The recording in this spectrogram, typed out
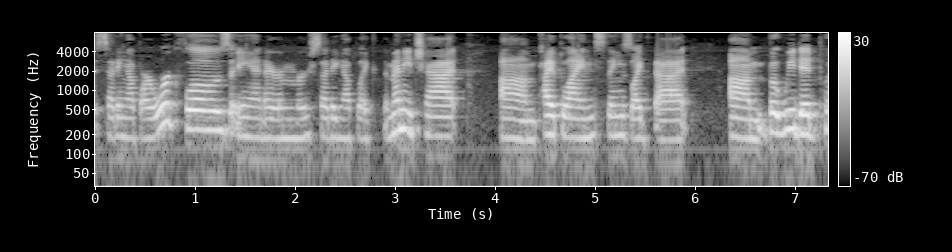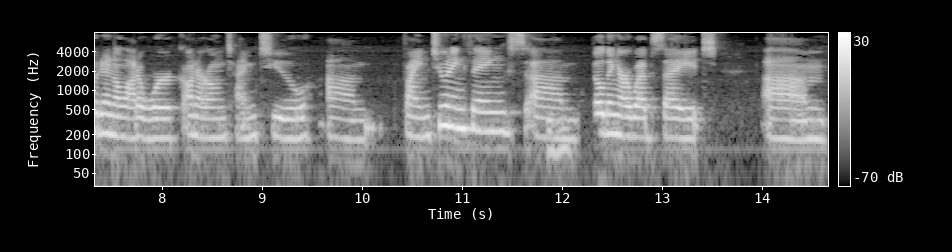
setting up our workflows, and I remember setting up like the ManyChat, um, pipelines, things like that. Um, but we did put in a lot of work on our own time to um, fine tuning things, um, mm-hmm. building our website. Um,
